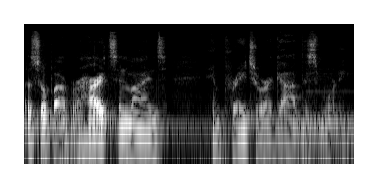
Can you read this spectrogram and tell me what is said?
let's open up our hearts and minds and pray to our God this morning.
